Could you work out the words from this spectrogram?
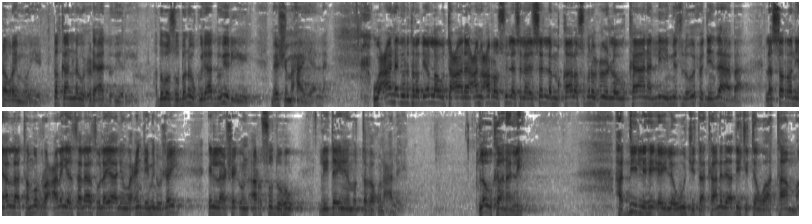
dhowray mooyeen dadkaana nabig wuxuu hi aad bay u yaryihiin hadduuba suubanuhu ku yidhi aad ba u yaryihiin meesha maxaa yaalla وcan abi hurata radi allahu tacaala canhu can rasuul lah sal ly slam qaala subxana wuxuu uhi low kaana lii milu uxudin dahaba lasaranii anla tamura calaya aaau layaali wacindii minhu shay ila shayun arsudhu lidayni muttafaqu calayh. Low kaana lii. Haddii lihi ay la wujida kaanadii aad dhihi jirteen waa taamma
